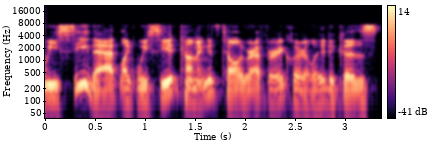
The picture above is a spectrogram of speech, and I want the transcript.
we see that, like we see it coming. It's telegraphed very clearly because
